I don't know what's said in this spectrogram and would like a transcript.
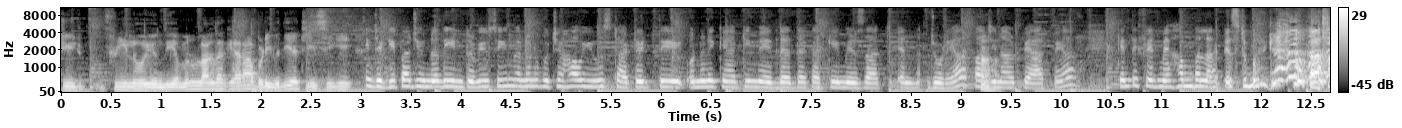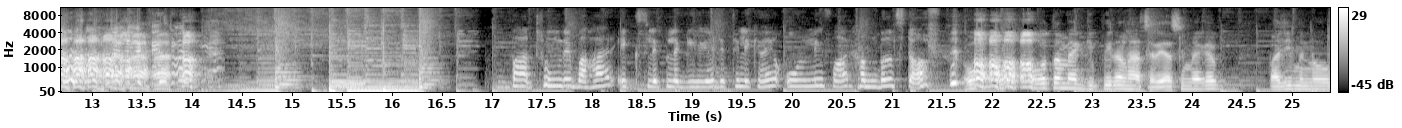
ਚੀਜ਼ ਫੀਲ ਹੋਈ ਹੁੰਦੀ ਆ। ਮੈਨੂੰ ਲੱਗਦਾ ਕਿ ਯਾਰ ਆ ਬੜੀ ਵਧੀਆ ਚੀਜ਼ ਸੀਗੀ। ਜੱਗੀ ਭਾਜੀ ਉਹਨਾਂ ਦੀ ਇੰਟਰਵਿਊ ਸੀ। ਮੈਂ ਉਹਨਾਂ ਨੂੰ ਪੁੱਛਿਆ ਹਾਊ ਯੂ ਸਟਾਰਟਡ ਤੇ ਉਹਨਾਂ ਨੇ ਕਿਹਾ ਕਿ ਮੈਂ ਇਦਾਂ ਇਦਾਂ ਕਰਕੇ ਮਿਰਜ਼ਾ ਜੁੜਿਆ ਭਾਜੀ ਨਾਲ ਪਿਆਰ ਪਿਆ। ਕਹਿੰਦੇ ਫਿਰ ਮੈਂ ਹੰਬਲ ਆਰਟਿਸਟ ਬਣ ਗਿਆ। ਬਾਥਰੂਮ ਦੇ ਬਾਹਰ ਇੱਕ ਸਲਿੱਪ ਲੱਗੀ ਹੋਈ ਹੈ ਜਿੱਥੇ ਲਿਖਿਆ ਹੋਇਆ ਓਨਲੀ ਫॉर ਹੰਬਲ ਸਟਾਫ ਉਹ ਤਾਂ ਮੈਂ ਗਿੱਪੀ ਨਾਲ ਹੱਸ ਰਿਹਾ ਸੀ। ਮੈਂ ਕਿਹਾ ਭਾਜੀ ਮੈਨੂੰ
